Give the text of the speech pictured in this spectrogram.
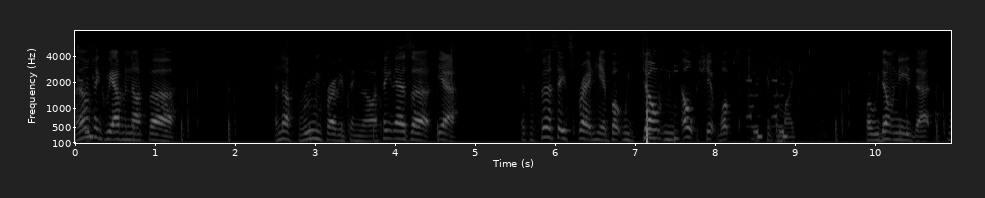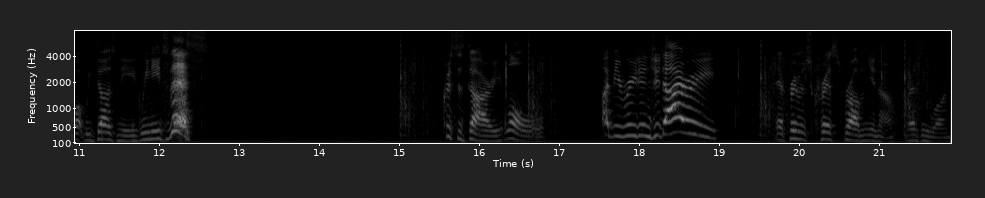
I don't think we have enough. Uh, enough room for everything, though. I think there's a yeah. There's a first aid spray in here, but we don't. Oh shit! Whoops! Hit the mic. But we don't need that. What we does need, we needs this. Chris's diary. Lol. I be reading your diary. Yeah, pretty much Chris from you know Resi One.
